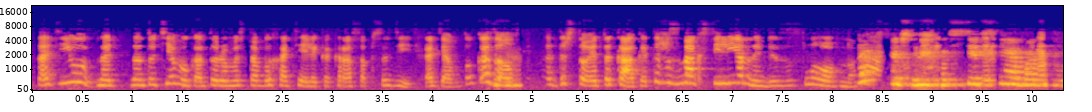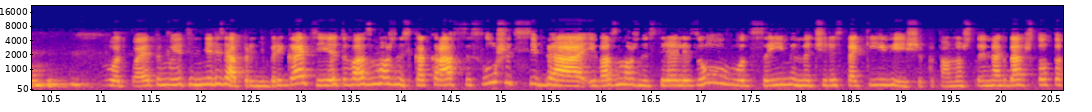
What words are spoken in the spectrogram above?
статью на, на ту тему, которую мы с тобой хотели как раз обсудить. Хотя, ну, казалось бы, это что, это как? Это же знак Вселенной, безусловно. Точно, все, все об этом. Вот, поэтому этим нельзя пренебрегать, и это возможность как раз и слушать себя, и возможность реализовываться именно через такие вещи, потому что иногда что-то,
